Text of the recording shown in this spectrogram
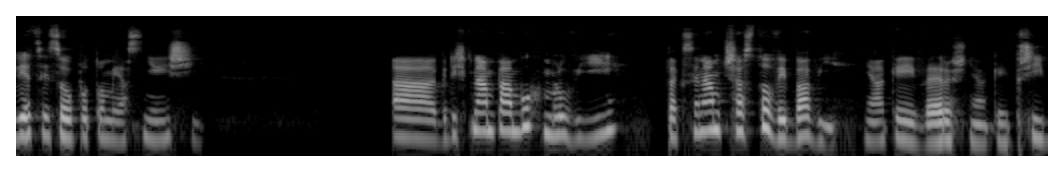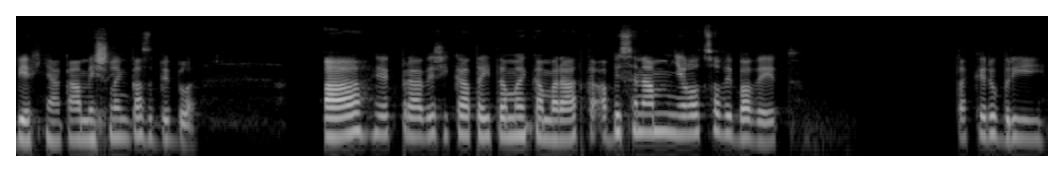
věci jsou potom jasnější. A když k nám Pán Bůh mluví, tak se nám často vybaví nějaký verš, nějaký příběh, nějaká myšlenka z Bible. A jak právě říká tady ta moje kamarádka, aby se nám mělo co vybavit, tak je dobrý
